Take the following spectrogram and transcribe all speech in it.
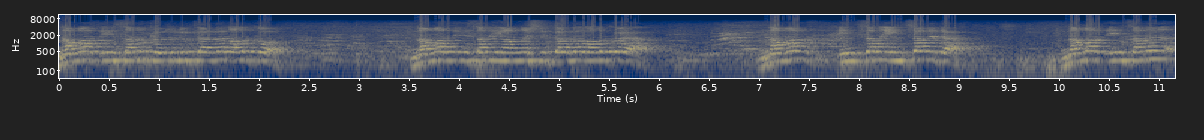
Namaz insanı kötülüklerden alıkoy. Namaz insanı yanlışlıklardan alıkoyar. Namaz insanı insan eder. Namaz insanı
